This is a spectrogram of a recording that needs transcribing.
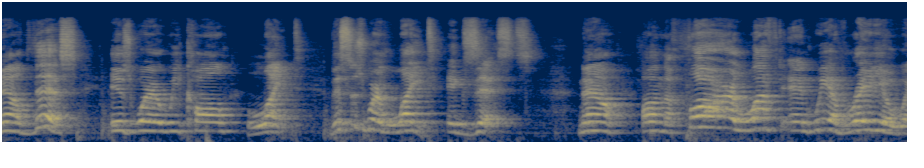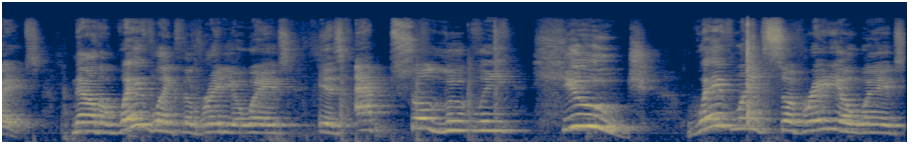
Now this is where we call light. This is where light exists. Now, on the far left end, we have radio waves. Now, the wavelength of radio waves is absolutely huge. Wavelengths of radio waves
